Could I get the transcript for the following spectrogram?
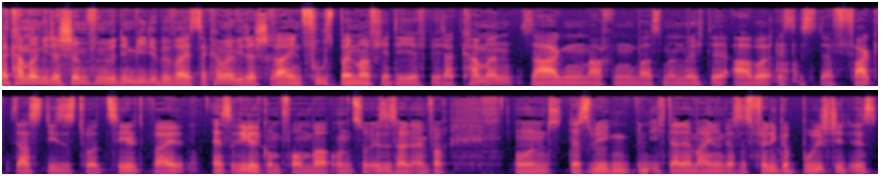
Da kann man wieder schimpfen mit dem Videobeweis, da kann man wieder schreien, Fußballmafia DFB, da kann man sagen, machen, was man möchte, aber es ist der Fakt, dass dieses Tor zählt, weil es regelkonform war und so ist es halt einfach. Und deswegen bin ich da der Meinung, dass es völliger Bullshit ist,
